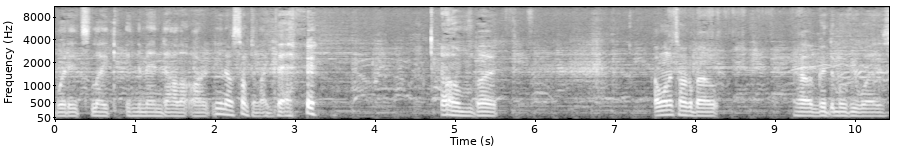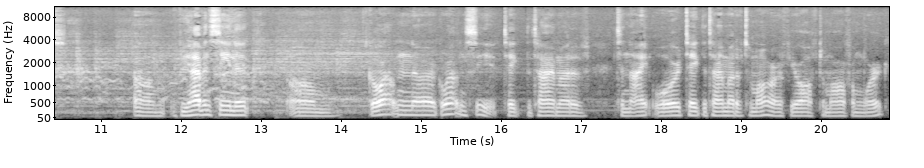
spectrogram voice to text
what it's like in the mandala art, you know, something like that. um, but I want to talk about how good the movie was. Um, if you haven't seen it, um, go out and uh, go out and see it. Take the time out of tonight, or take the time out of tomorrow if you're off tomorrow from work,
